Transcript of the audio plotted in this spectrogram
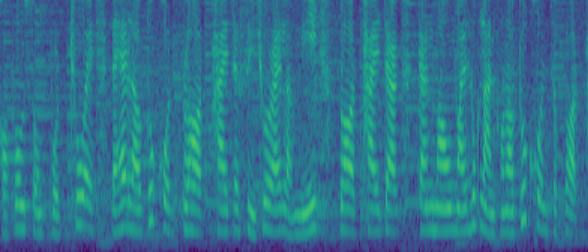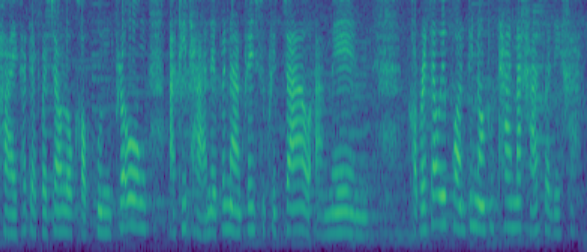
ขอพระองค์ทรงโปรดช่วย และให้เราทุกคนปลอดภัยจากสิ่งชั่วร้ายเหล่านี้ ปลอดภัยจากการเมาไม้ลูกหลานของเราทุกคนจะปลอดภัยค่ะแต่พระเจ้าเราขอบคุณพระองค์อธิษฐานในพระนามพระเยซูคริสต์เจ้าอาเมน ขอพระเจ้าอวยพรพี่น้องทุกท่านนะคะ สวัสดีค่ะ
